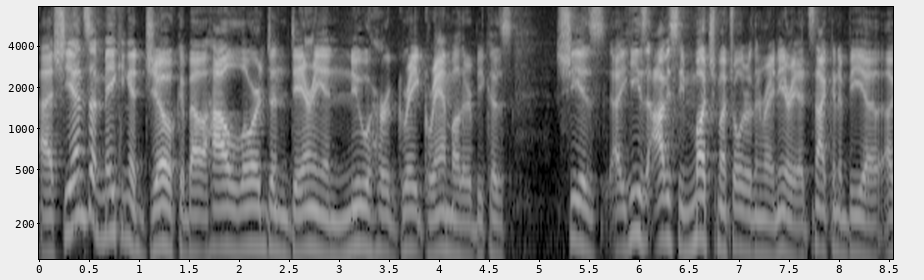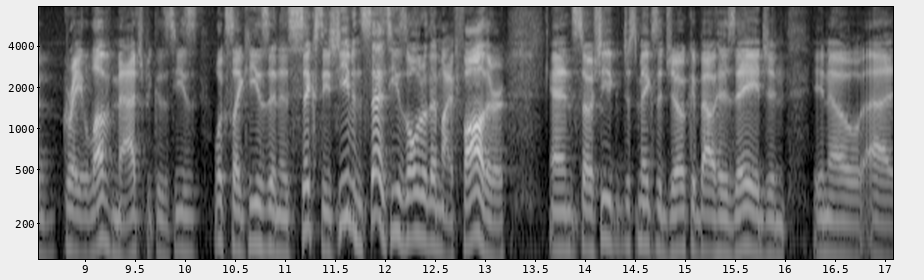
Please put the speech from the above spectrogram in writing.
Uh, she ends up making a joke about how Lord Dondarrion knew her great grandmother because she is uh, he's obviously much much older than Rhaenyra. It's not going to be a, a, great love match because he's looks like he's in his 60s. She even says he's older than my father. And so she just makes a joke about his age, and you know, uh,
